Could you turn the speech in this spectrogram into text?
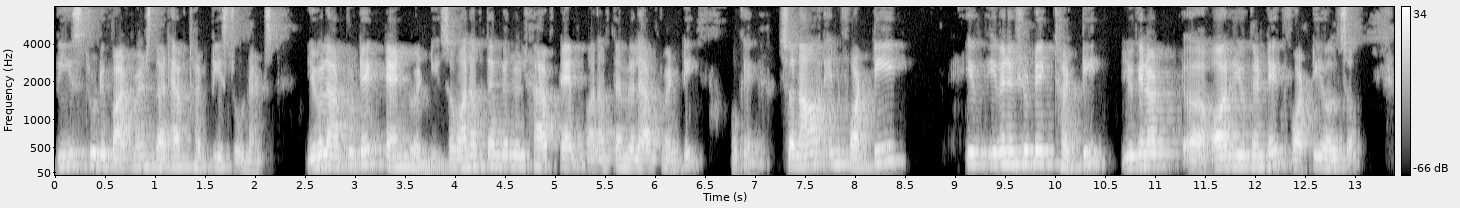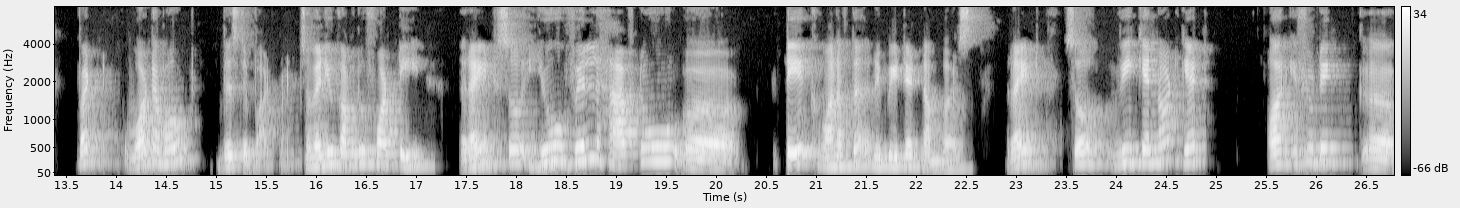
these two departments that have 30 students you will have to take 10 20 so one of them will, have 10 one of them will have 20 okay. So now in 40 if, even if you take 30 you cannot uh, or you can take 40 also. But what about this department? So when you come to 40 right so you will have to uh, take one of the repeated numbers right? So we cannot get or if you take uh,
